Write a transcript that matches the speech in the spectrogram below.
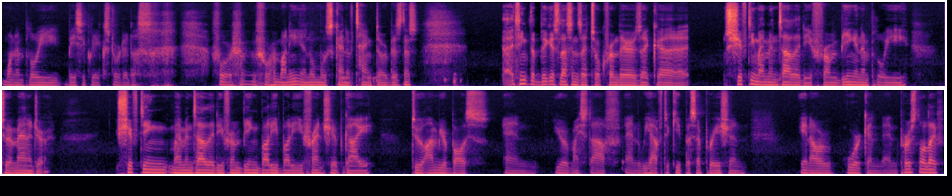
one employee basically extorted us for for money and almost kind of tanked our business. I think the biggest lessons I took from there is like uh, shifting my mentality from being an employee to a manager, shifting my mentality from being buddy buddy friendship guy to I'm your boss and you're my staff and we have to keep a separation in our work and, and personal life.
